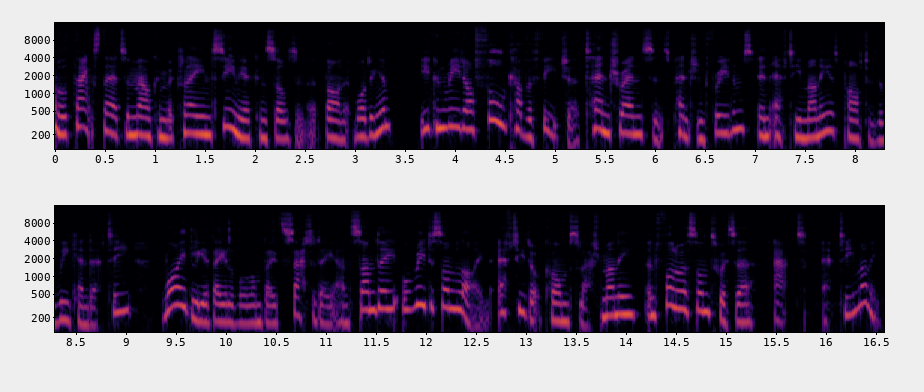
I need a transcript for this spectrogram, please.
Well, thanks there to Malcolm McLean, Senior Consultant at Barnett Waddingham. You can read our full cover feature, 10 Trends Since Pension Freedoms, in FT Money as part of the Weekend FT, widely available on both Saturday and Sunday, or read us online, ft.com slash money, and follow us on Twitter at FT Money.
